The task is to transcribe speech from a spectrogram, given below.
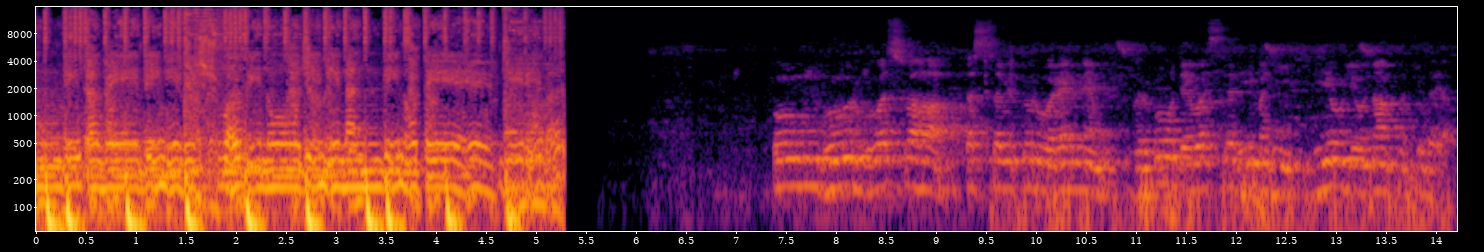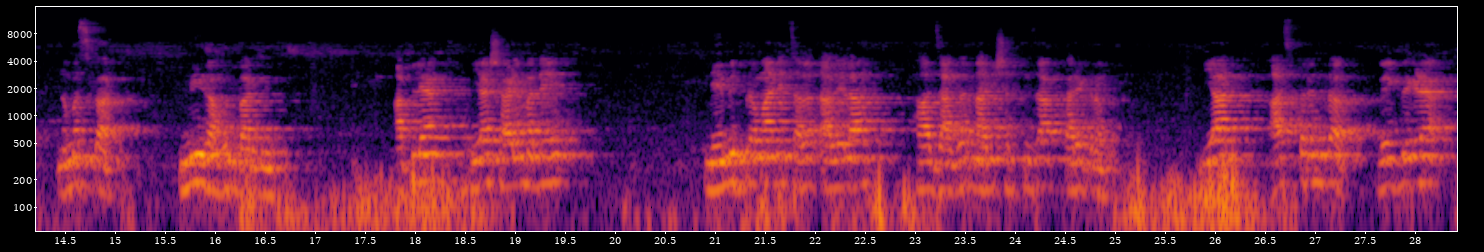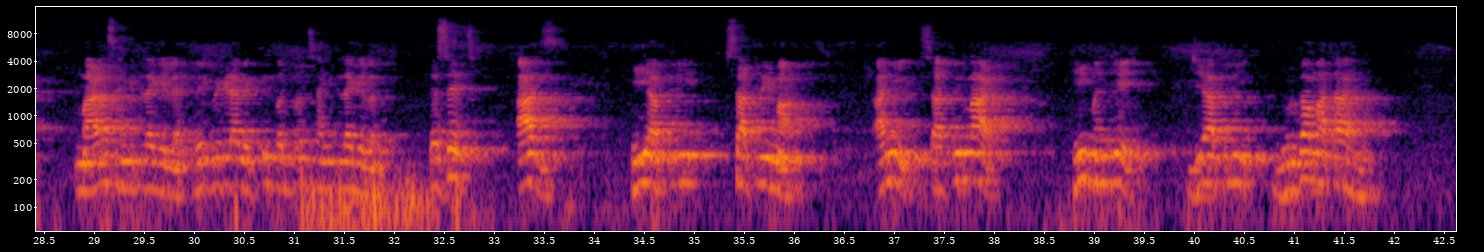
नन्दितमेदिनि विश्वविनोदिनि नन्दिनुते गिरिवर ओम भूर्भुवस्वः तत्सवितुर्वरेण्यं भर्गो देवस्य धीमहि धियो यो न प्रचोदया। नमस्कार मी राहुल बारगी आपल्या या शाळेमध्ये नियमितप्रमाणे चालत आलेला हा जागर नारी शक्तीचा कार्यक्रम. यात आजपर्यंत वेगवेगळ्या माळा सांगितल्या गेल्या वेगवेगळ्या व्यक्तींबद्दल सांगितल्या गेलं. तसेच आज ही आपली सातवी माळ. आणि सातवी माळ ही म्हणजे जी आपली दुर्गा माता आहे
